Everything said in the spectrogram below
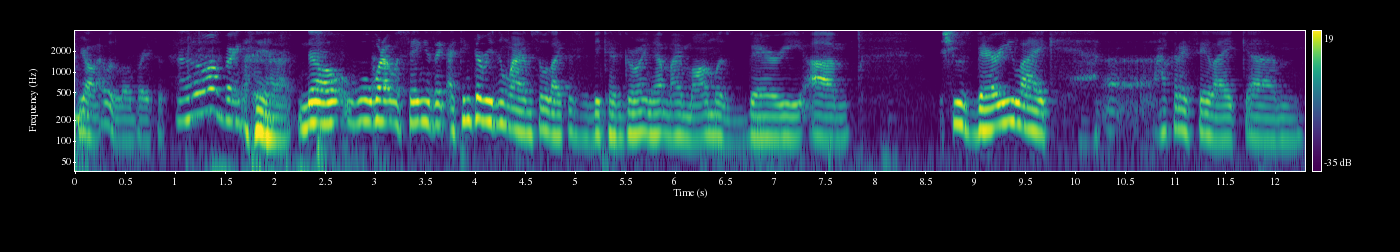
y'all, that was a little abrasive. Was a little abrasive. Yeah. No. Well, what I was saying is like I think the reason why I'm so like this is because growing up, my mom was very. um She was very like, uh, how could I say like. um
